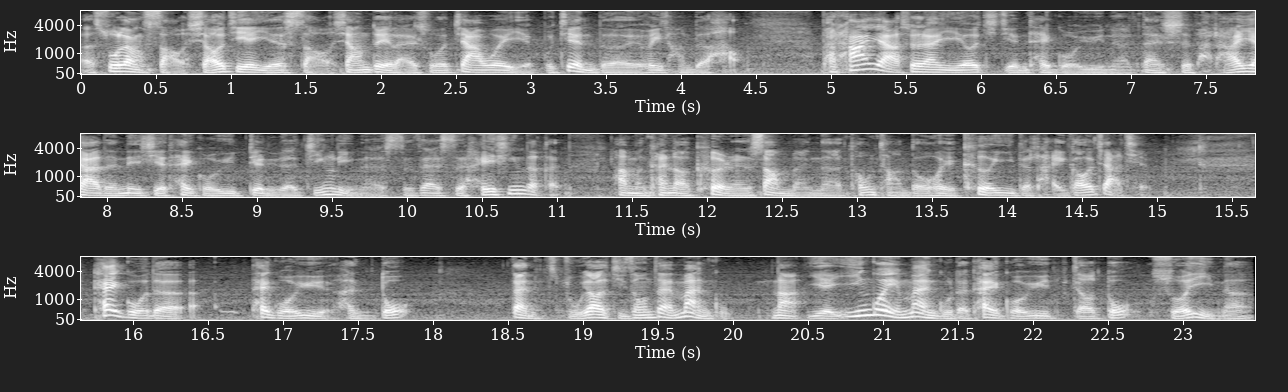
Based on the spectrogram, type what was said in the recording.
呃数量少，小姐也少，相对来说价位也不见得非常的好。帕塔亚虽然也有几间泰国玉呢，但是帕塔亚的那些泰国玉店里的经理呢，实在是黑心的很。他们看到客人上门呢，通常都会刻意的抬高价钱。泰国的泰国玉很多，但主要集中在曼谷。那也因为曼谷的泰国浴比较多，所以呢，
